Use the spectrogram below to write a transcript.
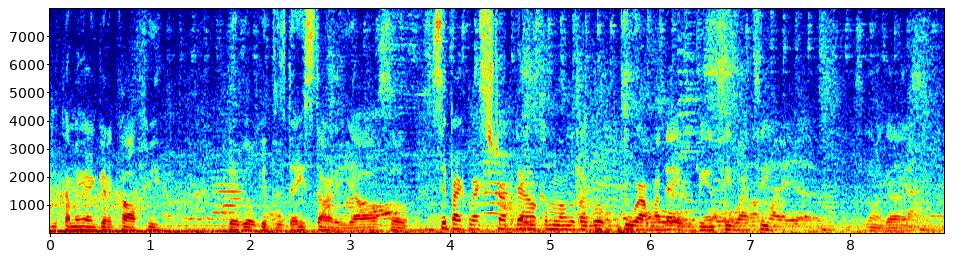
I'm coming here and get a coffee. Then we'll get this day started, y'all. So sit back, relax, strap it down, come along as I go throughout my day with being TYT. What's going on, guys?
